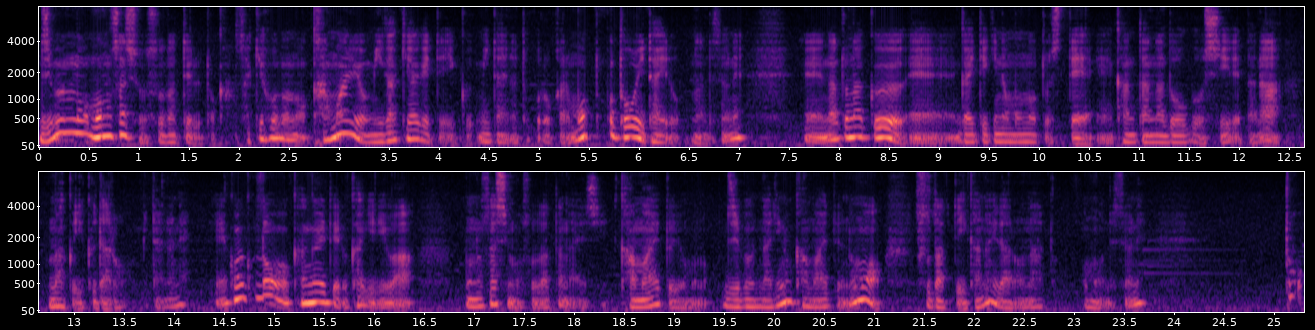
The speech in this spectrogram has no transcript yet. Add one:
自分の物差しを育てるとか先ほどの構えを磨き上げていくみたいなところから最も遠い態度なんですよね。えー、なんとなく、えー、外的なものとして、えー、簡単な道具を仕入れたらうまくいくだろうみたいなね、えこういうことを考えている限りは物差しも育たないし構えというもの自分なりの構えというのも育っていかないだろうなと思うんですよね。と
